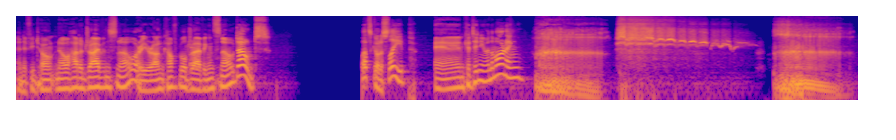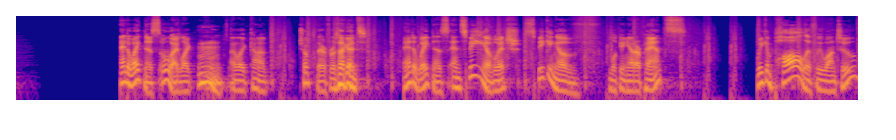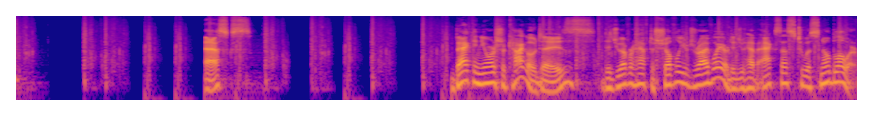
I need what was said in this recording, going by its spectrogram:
And if you don't know how to drive in snow or you're uncomfortable driving in snow, don't. Let's go to sleep and continue in the morning. And awakeness. Oh, I like mm, I like kind of choked there for a second. And awakeness. And speaking of which, speaking of looking at our pants, we can Paul if we want to. Asks Back in your Chicago days, did you ever have to shovel your driveway or did you have access to a snowblower?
